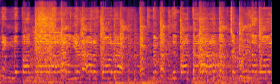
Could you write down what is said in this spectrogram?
நின்னு பார்த்தா ஐயனார போற. பக்கம் வந்து பார்த்தா பச்சைக்குள்ள போற.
